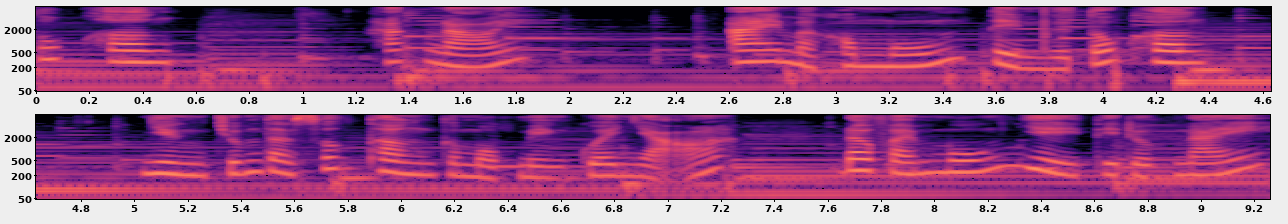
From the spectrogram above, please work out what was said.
tốt hơn. Hắc nói, ai mà không muốn tìm người tốt hơn. Nhưng chúng ta xuất thân từ một miền quê nhỏ, đâu phải muốn gì thì được nấy.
